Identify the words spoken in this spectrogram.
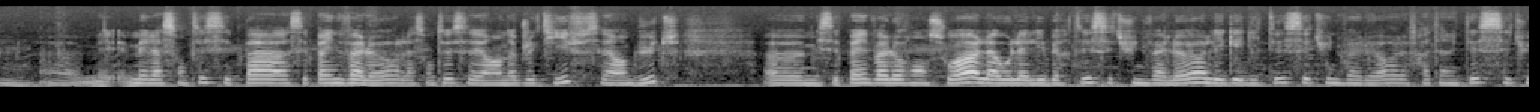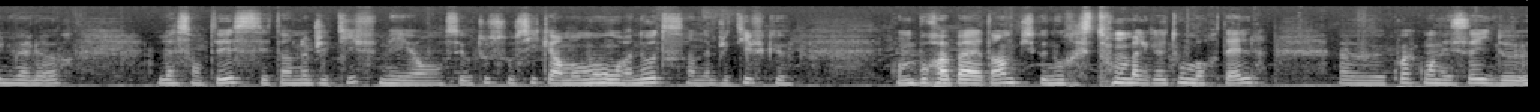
Mmh. Euh, mais, la santé, c'est pas, pas une valeur. La santé, c'est un objectif, c'est un but. Euh, mais c'est pas une valeur en soi, là où la liberté c'est une valeur, l'égalité c'est une valeur, la fraternité c'est une valeur. La santé c'est un objectif, mais on sait tous aussi qu'à un moment ou un autre c'est un objectif que qu'on ne pourra pas atteindre puisque nous restons malgré tout mortels. Euh, quoi qu'on essaye de,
